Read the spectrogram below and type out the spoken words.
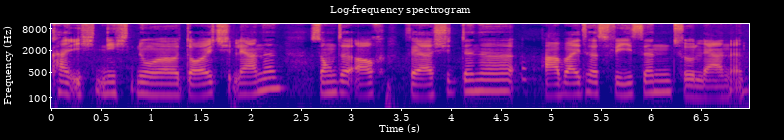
kann ich nicht nur Deutsch lernen, sondern auch verschiedene Arbeitswesen zu lernen.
